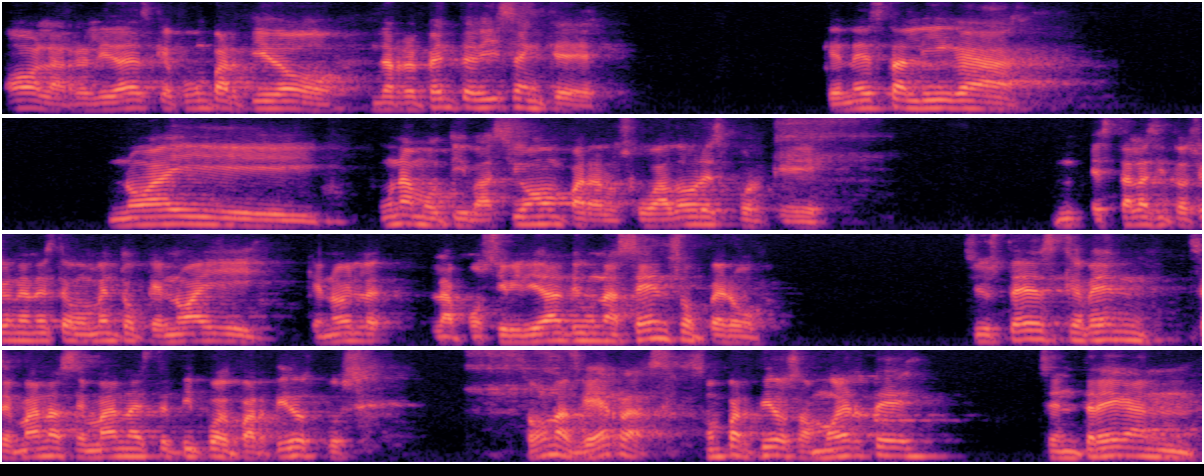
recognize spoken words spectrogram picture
Oh, la realidad es que fue un partido, de repente dicen que, que en esta liga no hay una motivación para los jugadores porque está la situación en este momento que no hay, que no hay la, posibilidad de un ascenso, pero si ustedes que ven semana a semana este tipo de partidos, pues son unas guerras, son partidos a muerte, se entregan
